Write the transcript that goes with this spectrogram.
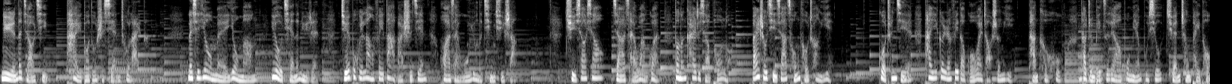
女人的矫情太多都是闲出来的。那些又美又忙又有钱的女人，绝不会浪费大把时间花在无用的情绪上。曲筱绡家财万贯，都能开着小 Polo，白手起家从头创业。过春节，他一个人飞到国外找生意、谈客户，他准备资料不眠不休，全程陪同。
